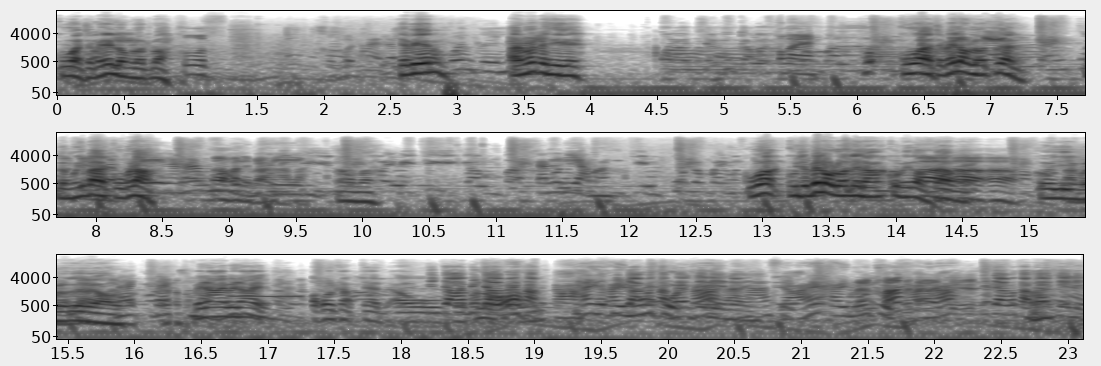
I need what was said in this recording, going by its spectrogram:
กูอาจจะไม่ได้ลงรถว่ะำโคตรเฮยบินป้นคืนอันมืดไปที ไงกูอาจจะไม่ลงรถเพื่อนหรือมึงจะไปกับกูเปะล่าเองอะห้ามพูดอย่างนี้เอามากันเหลี่ยมกูว่ากูจะไม่ลงรถเลยนะกูมีสองแต้มกูยิงมันเลยเอาแบ็คแบ็คไม่ได้ไม่ได้เอาคนขับแทนเอาพี่จอยพี่จอยไปขับอย่าให้ใครรู้จุดนะอย่าให้ใครรู้จุดนะนะพี่จอยไปขับแทนซีรี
